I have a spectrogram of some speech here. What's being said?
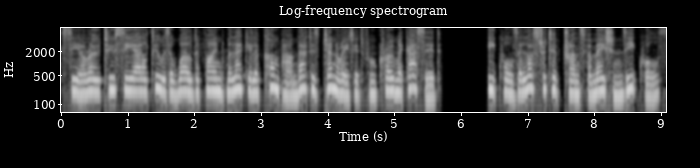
CrO2Cl2 is a well-defined molecular compound that is generated from chromic acid. Equals illustrative transformations equals,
